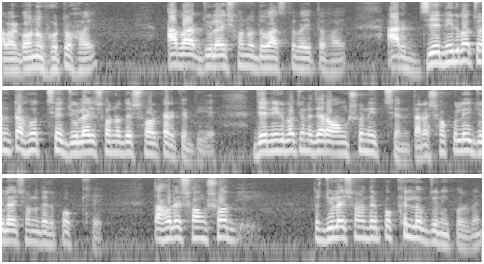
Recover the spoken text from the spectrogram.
আবার গণভোটও হয়। আবার জুলাই সনদও বাস্তবায়িত হয়। আর যে নির্বাচনটা হচ্ছে জুলাই সনদের সরকারকে দিয়ে, যে নির্বাচনে যারা অংশ নিচ্ছেন, তারা সকলেই জুলাই সনদের পক্ষে। তাহলে সংসদ তো জুলাই সনদের পক্ষের লোকজনই করবেন।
